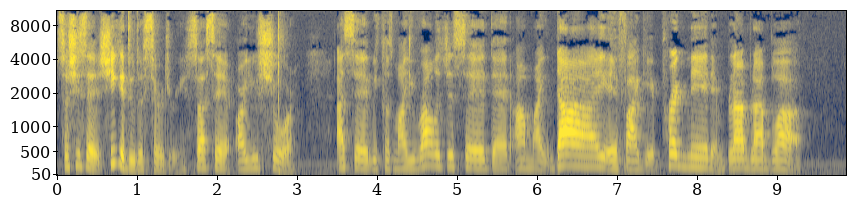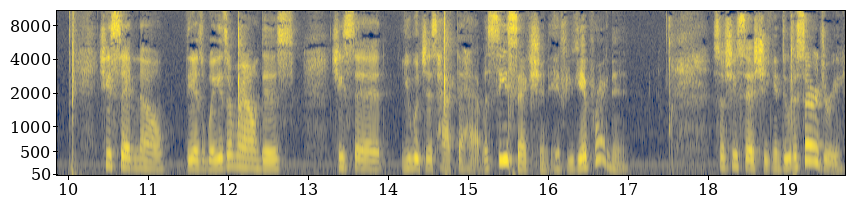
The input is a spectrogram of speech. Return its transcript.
So she said she could do the surgery. So I said, Are you sure? I said, Because my urologist said that I might die if I get pregnant and blah, blah, blah. She said, No, there's ways around this. She said, You would just have to have a C section if you get pregnant. So she says she can do the surgery.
